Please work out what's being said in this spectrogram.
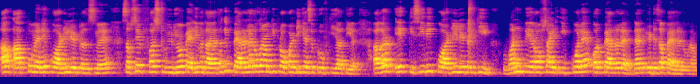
अब आपको मैंने क्वाड्रिलेटरल्स में सबसे फ़र्स्ट वीडियो में पहले बताया था कि पैरेललोग्राम की प्रॉपर्टी कैसे प्रूफ की जाती है। अगर एक किसी भी क्वारिलेटल की one pair of side equal है और पैरल है then it is a parallelogram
